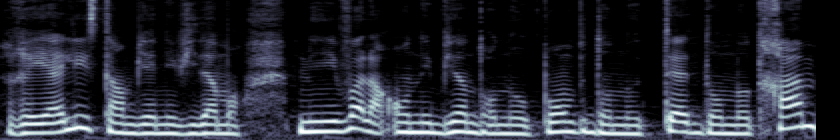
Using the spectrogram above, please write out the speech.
réaliste, hein, bien évidemment, mais voilà, on est bien dans nos pompes, dans nos têtes, dans notre âme,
